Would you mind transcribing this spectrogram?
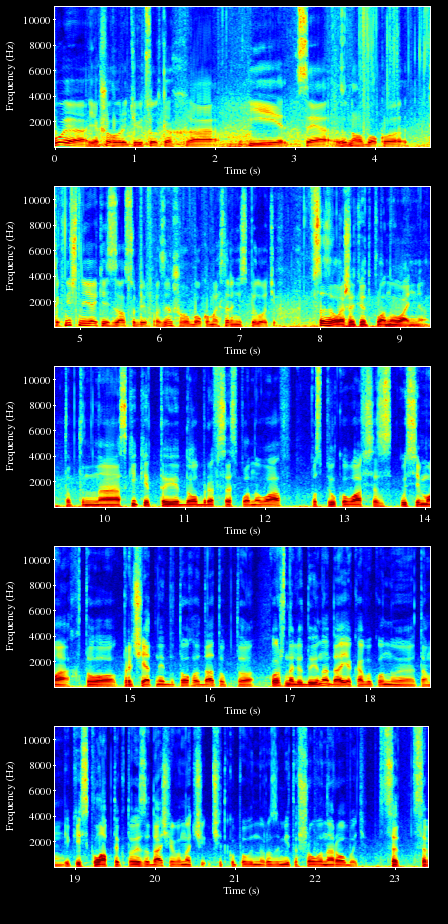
бою, якщо говорити у відсотках, е, і це з одного боку технічна якість засобів, а з іншого боку майстерність пілотів. Все залежить від планування. Тобто, наскільки ти добре все спланував, поспілкувався з усіма, хто причетний до того. Да? Тобто кожна людина, да, яка виконує там якийсь клаптик тої задачі, вона чі- чітко повинна розуміти, що вона робить. Це, це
